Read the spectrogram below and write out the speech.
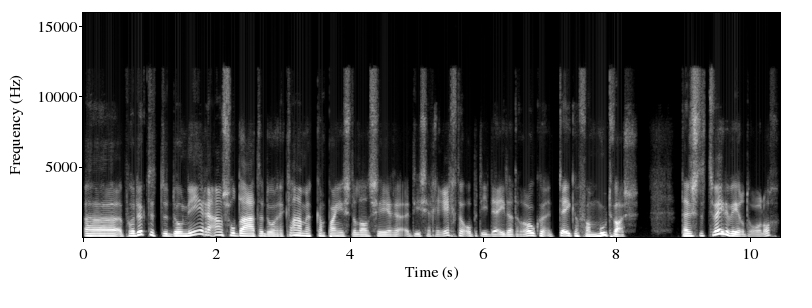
uh, producten te doneren aan soldaten, door reclamecampagnes te lanceren die zich richten op het idee dat roken een teken van moed was. Tijdens de Tweede Wereldoorlog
